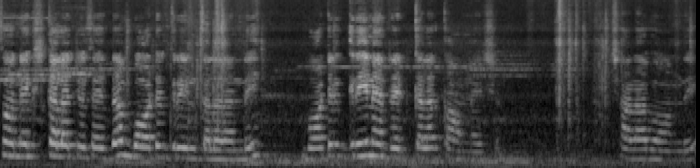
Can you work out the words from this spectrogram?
సో నెక్స్ట్ కలర్ చూసేద్దాం. బాటిల్ గ్రీన్ కలర్ అండి. Bottle green and red colour combination. చాలా బాగుంది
